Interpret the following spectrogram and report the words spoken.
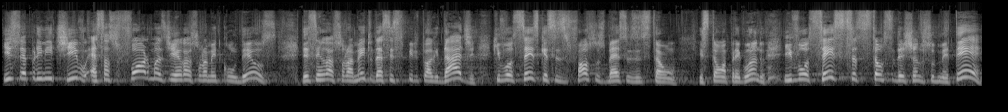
Isso é primitivo, essas formas de relacionamento com Deus, desse relacionamento, dessa espiritualidade que vocês, que esses falsos mestres estão, estão apregoando, e vocês estão se deixando submeter,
